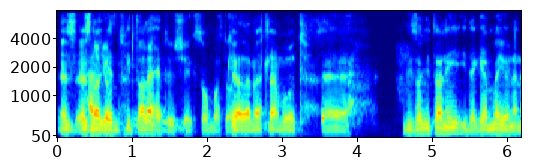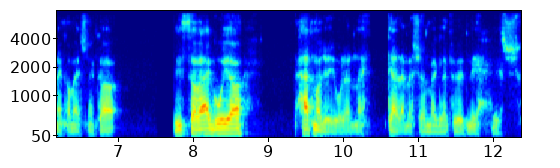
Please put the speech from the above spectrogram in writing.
ez, ez hát nagyon itt a lehetőség szombaton. Kellemetlen volt. Bizonyítani, idegenben jön ennek a meccsnek a visszavágója, hát nagyon jó lenne kellemesen meglepődni, és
